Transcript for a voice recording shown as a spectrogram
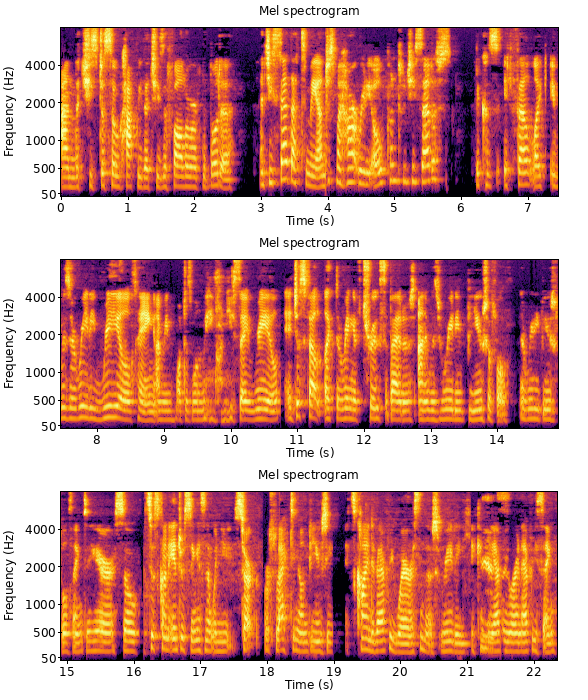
and that she's just so happy that she's a follower of the Buddha. And she said that to me and just my heart really opened when she said it because it felt like it was a really real thing. I mean, what does one mean when you say real? It just felt like the ring of truth about it, and it was really beautiful, a really beautiful thing to hear. So it's just kind of interesting, isn't it, when you start reflecting on beauty? It's kind of everywhere, isn't it? Really, it can yes. be everywhere and everything.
